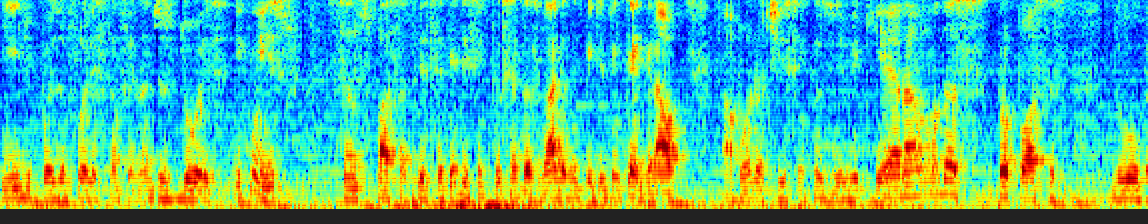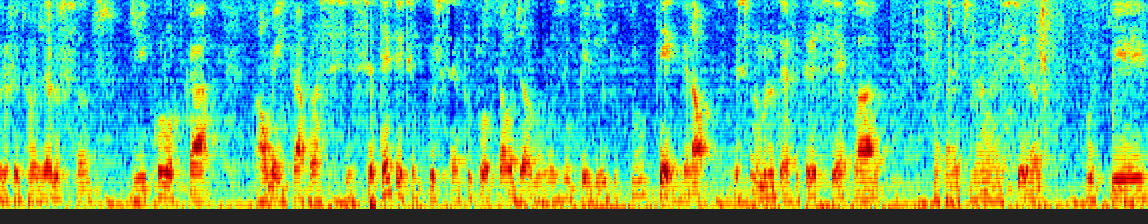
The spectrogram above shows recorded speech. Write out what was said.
e depois o Florestan Fernandes 2. E com isso, Santos passa a ter 75% das vagas em período integral. A boa notícia, inclusive, que era uma das propostas do prefeito Rogério Santos de colocar aumentar para 75% o total de alunos em período integral. Esse número deve crescer, é claro, certamente não esse ano, porque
